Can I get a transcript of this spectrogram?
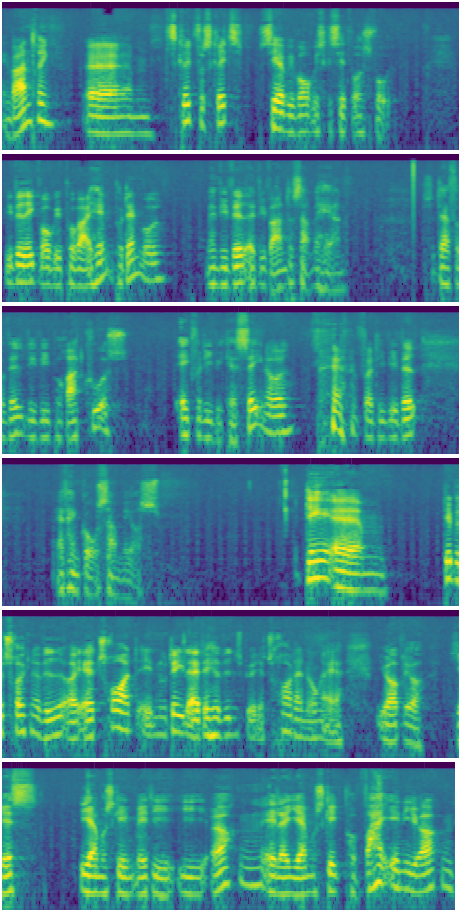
en vandring. Øh, skridt for skridt ser vi, hvor vi skal sætte vores fod. Vi ved ikke, hvor vi er på vej hen på den måde, men vi ved, at vi vandrer sammen med Herren. Så derfor ved vi, at vi er på ret kurs. Ikke fordi vi kan se noget, fordi vi ved, at han går sammen med os. Det, øh, det er betryggende at vide, og jeg tror, at nu del af det her vidensbyrd, jeg tror, at der er nogle af jer, I oplever, yes, i er måske midt i, i ørkenen, eller I er måske på vej ind i ørkenen,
